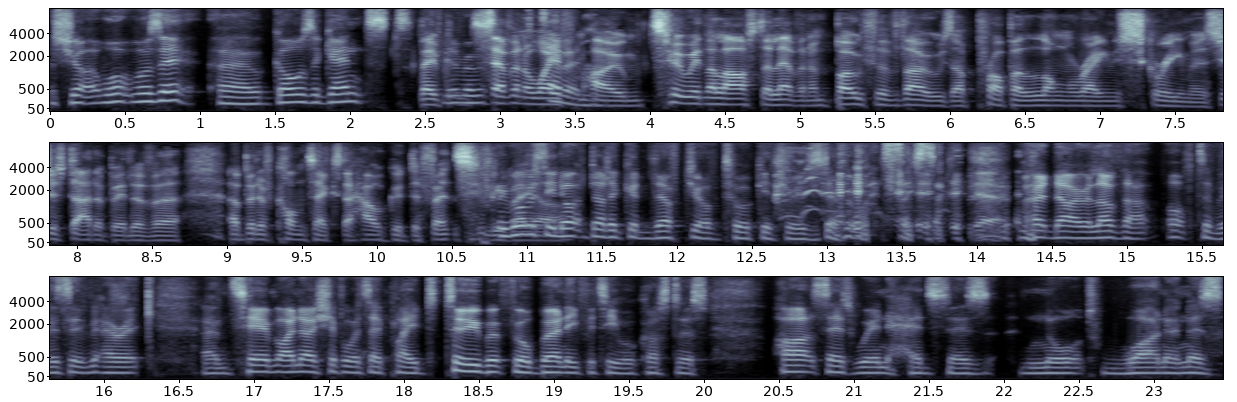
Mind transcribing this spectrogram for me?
sure. What was it? Uh, goals against? They've Liverpool- seven away Seven. from home, two in the last 11, and both of those are proper long range screamers. Just add a bit of a, a bit of context to how good defensively We've obviously are. not done a good enough job talking through Sheffield Wednesday. so- Yeah. Uh, no, I love that optimism, Eric. and Tim, I know Sheffield Wednesday played two, but Phil Burney for T will cost us Heart says win, head says naught one. And as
